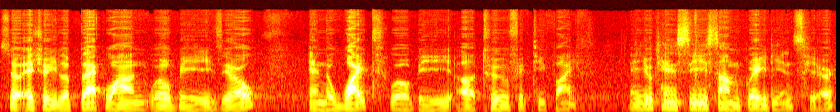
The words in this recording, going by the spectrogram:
So actually the black one will be zero and the white will be uh, 255. And you can see some gradients here.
